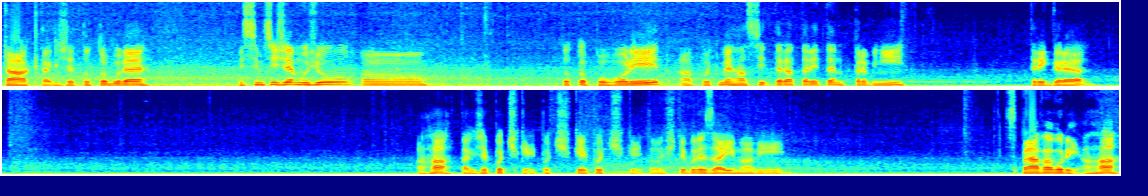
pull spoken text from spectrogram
Tak, takže toto bude... Myslím si, že můžu uh, toto povolit a pojďme hasit teda tady ten první trigger. Aha, takže počkej, počkej, počkej, to ještě bude zajímavý. Zpráva vody, aha.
